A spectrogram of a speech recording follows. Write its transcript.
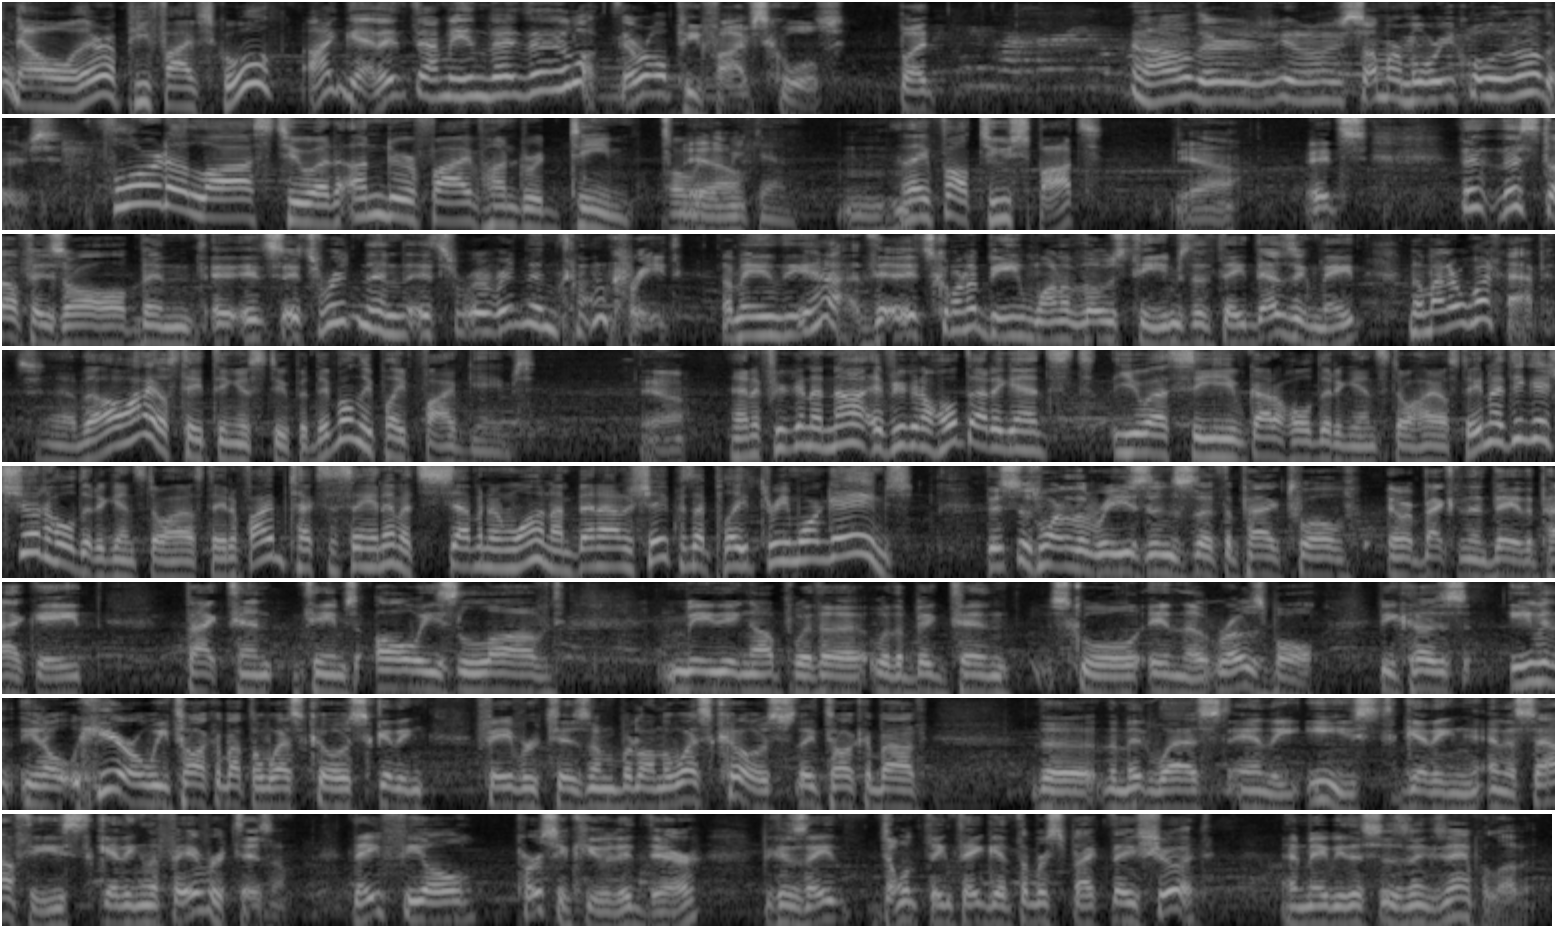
I don't What do you know. they're a P5 school. I get it. I mean, they, they, look, they're all P5 schools, but you know, there's you know, some are more equal than others. Florida lost to an under 500 team over Yeah. the weekend. And they fall two spots. Yeah, it's th- this stuff has all been it's it's written in it's written in concrete. I mean, yeah, it's going to be one of those teams that they designate no matter what happens. Yeah, the Ohio State thing is stupid. They've only played five games. Yeah. And if you're gonna not, if you're gonna hold that against USC, you've got to hold it against Ohio State. And I think I should hold it against Ohio State. If I'm Texas A&M at seven and one, I'm bent out of shape because I played three more games. This is one of the reasons that the Pac-12, or back in the day, the Pac-8, Pac-10 teams always loved meeting up with a with a Big Ten school in the Rose Bowl because even you know here we talk about the West Coast getting favoritism, but on the West Coast they talk about the the Midwest and the East getting and the Southeast getting the favoritism. They feel persecuted there because they don't think they get the respect they should, and maybe this is an example of it.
